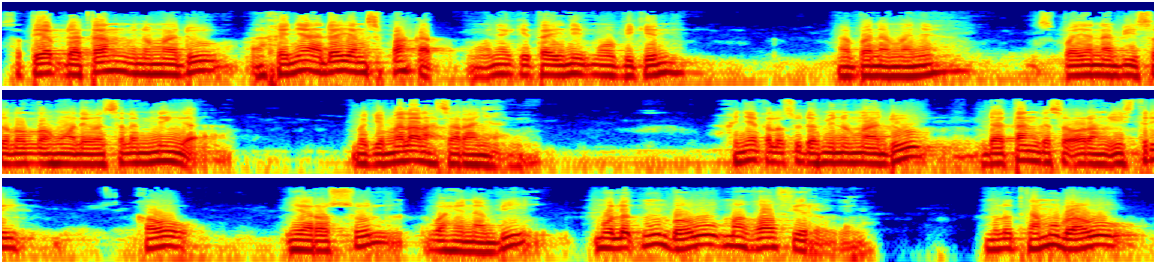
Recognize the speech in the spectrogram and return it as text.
Setiap datang minum madu, akhirnya ada yang sepakat. Makanya kita ini mau bikin apa namanya? Supaya Nabi Shallallahu alaihi wasallam ini enggak bagaimana caranya? Akhirnya kalau sudah minum madu, datang ke seorang istri, Kau ya Rasul wahai Nabi mulutmu bau maghafir. Mulut kamu bau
